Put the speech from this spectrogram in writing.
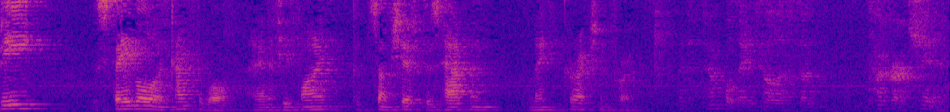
be stable and comfortable. And if you find that some shift has happened, make a correction for it. At the temple, they tell us to tuck our chin in.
